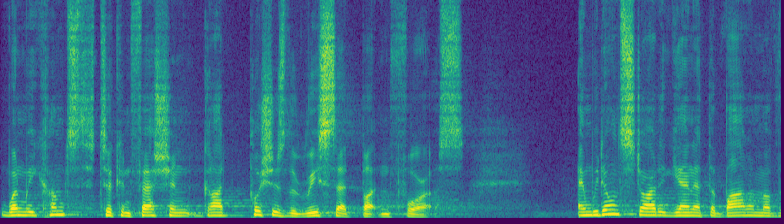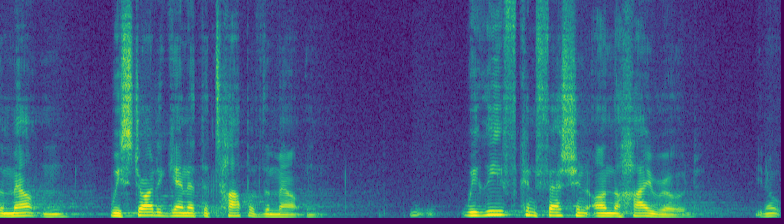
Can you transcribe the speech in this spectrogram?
when we come to confession, God pushes the reset button for us. And we don't start again at the bottom of the mountain, we start again at the top of the mountain. We leave confession on the high road. You know,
